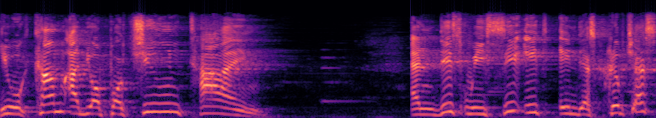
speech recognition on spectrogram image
He will come at the opportune time. And this, we see it in the scriptures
